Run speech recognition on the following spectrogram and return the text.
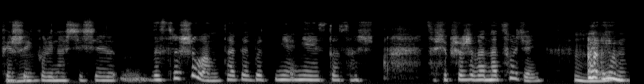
w pierwszej Mhm. kolejności się wystraszyłam, tak? Jakby nie, nie jest to coś, co się przeżywa na co dzień. Mhm.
